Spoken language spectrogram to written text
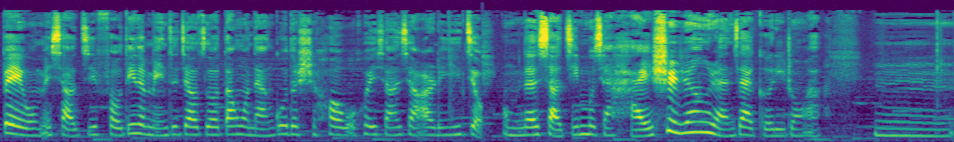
被我们小鸡否定的名字，叫做“当我难过的时候，我会想想二零一九”。我们的小鸡目前还是仍然在隔离中啊。嗯，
